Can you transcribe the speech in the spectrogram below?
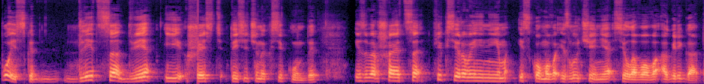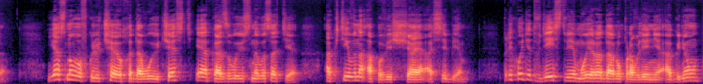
поиск длится 2,6 секунды и завершается фиксированием искомого излучения силового агрегата. Я снова включаю ходовую часть и оказываюсь на высоте, активно оповещая о себе. Приходит в действие мой радар управления огнем,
